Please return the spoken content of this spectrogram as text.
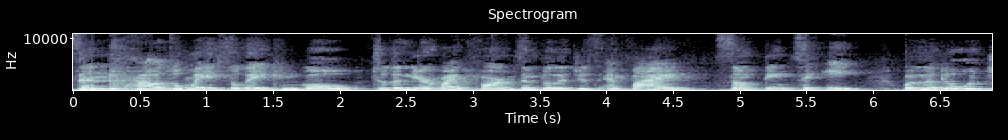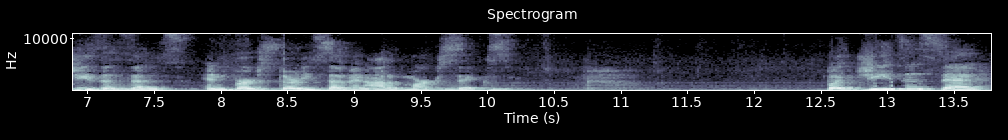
Send the crowds away so they can go to the nearby farms and villages and buy something to eat. But look at what Jesus says in verse 37 out of Mark 6. But Jesus said,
